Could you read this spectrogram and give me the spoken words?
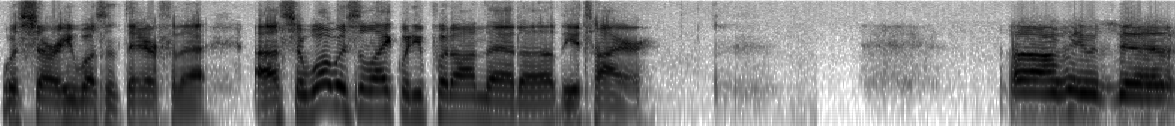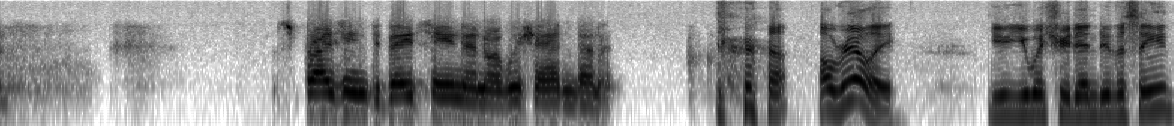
was sorry he wasn't there for that. Uh, so what was it like when you put on that uh, the attire? Um, it was uh, surprising debate scene, and I wish I hadn't done it. oh really? You you wish you didn't do the scene?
